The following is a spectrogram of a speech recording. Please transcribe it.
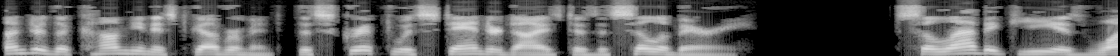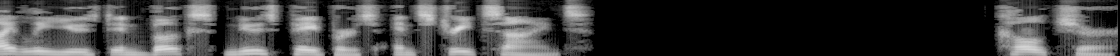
Under the communist government, the script was standardized as a syllabary. Syllabic Yi is widely used in books, newspapers, and street signs. Culture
